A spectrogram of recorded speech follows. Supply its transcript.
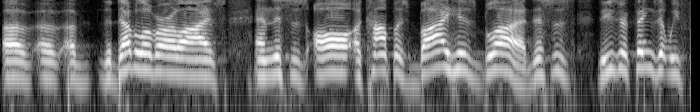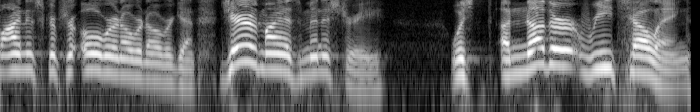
of, of, of the devil over our lives. And this is all accomplished by his blood. This is, these are things that we find in scripture over and over and over again. Jeremiah's ministry was another retelling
